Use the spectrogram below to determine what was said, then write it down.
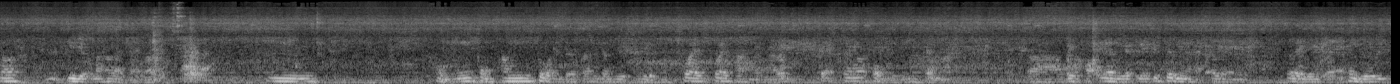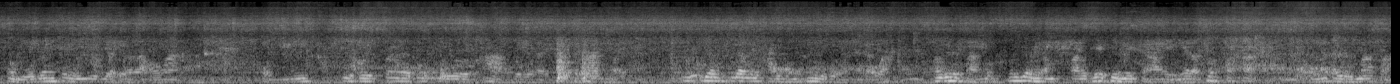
ก็มีเยอะมากเท่าไหร่แต่ก็ได้ละอืมผมผมทำส่วนเดียวกันกับยู่อยู่ช่วยช่วยทำนะแล้วแต่เพราะว่าผมผมอ่าวิเคราะห์เรื่องเล็กๆที่ขึ้นนะฮะก็เลย ก็เลยรู้เยผมรู้ผมรู้เรื่องพวกนี้เยอะๆแล้วว่าผมดูทวิตเตอร์พวกดูข่าวดูอะไรพลาดบ่อยนะเรื่องเรื่องในไทยผมไม่ค่อยรู้นะแต่ว่าเขาเรื่องต่างเรื่องในประเทศที่อเมริกาอย่างเงี้ยเราผมน่าจะรู้มากกว่า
